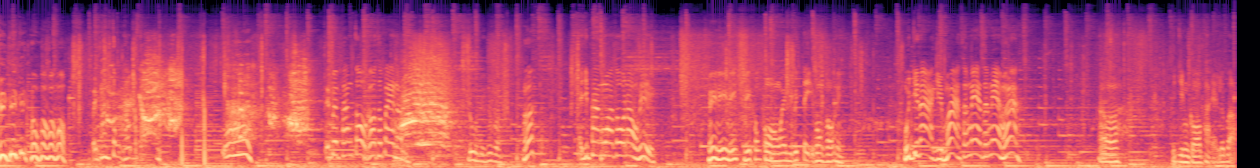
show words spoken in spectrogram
เฮ้ยเฮ้ยเฮ้ยเอาเอาเอาเไปพังโต๊ะเขาโอ้ไปไปพังโต๊ะเขาทำไมน่ะดูสิทุกคนฮะไอ้ที่พังว่าโต๊ะเน่าพี่นี่นี่นี่นี่เขากองไว้นี่ไปติของเขานี่อุยจีน่ากี่มาสังแน่สังแน่มาเออ กินกอไผ่หรือเปล่า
